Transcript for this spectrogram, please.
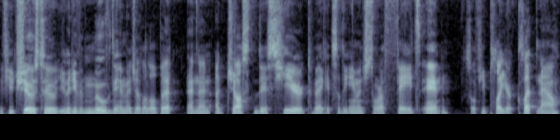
If you choose to, you could even move the image a little bit and then adjust this here to make it so the image sort of fades in. So if you play your clip now,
